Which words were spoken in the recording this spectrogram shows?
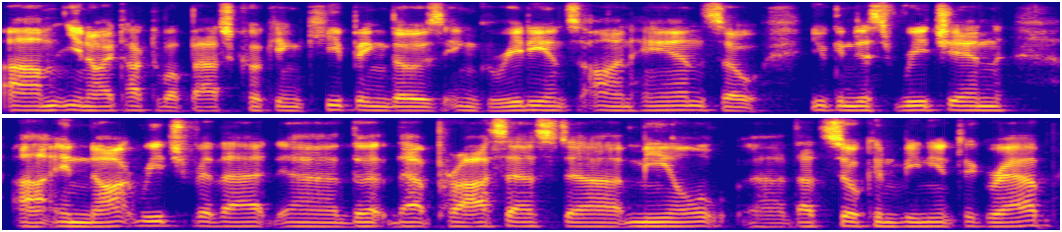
Um, you know i talked about batch cooking keeping those ingredients on hand so you can just reach in uh, and not reach for that uh, the, that processed uh, meal uh, that's so convenient to grab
